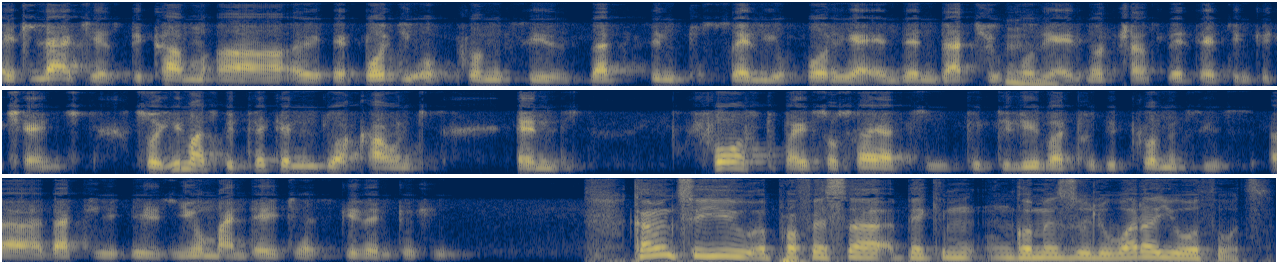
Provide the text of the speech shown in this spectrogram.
at large has become uh, a, body of promises that seem to sell euphoria and then that euphoria mm. is not translated into change. So he must be taken into account and forced by society to deliver to the promises uh, that his new mandate has given to him. Coming to you, uh, Professor Bheki Mngomezulu, what are your thoughts?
